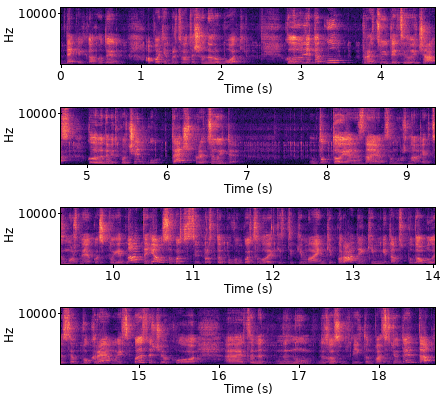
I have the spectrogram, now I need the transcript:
декілька годин, а потім працювати ще на роботі. Коли ви літаку, працюйте цілий час. Коли ви на відпочинку, теж працюйте. Ну, тобто, я не знаю, як це можна, як це можна якось поєднати. Я особисто собі просто повиписувала якісь такі маленькі поради, які мені там сподобалися в окремий списочок. Е, Це не, ну, не зовсім їх там 21, та?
